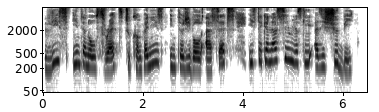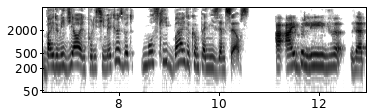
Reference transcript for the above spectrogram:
this internal threat to companies' intangible assets is taken as seriously as it should be by the media and policymakers, but mostly by the companies themselves? I believe that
